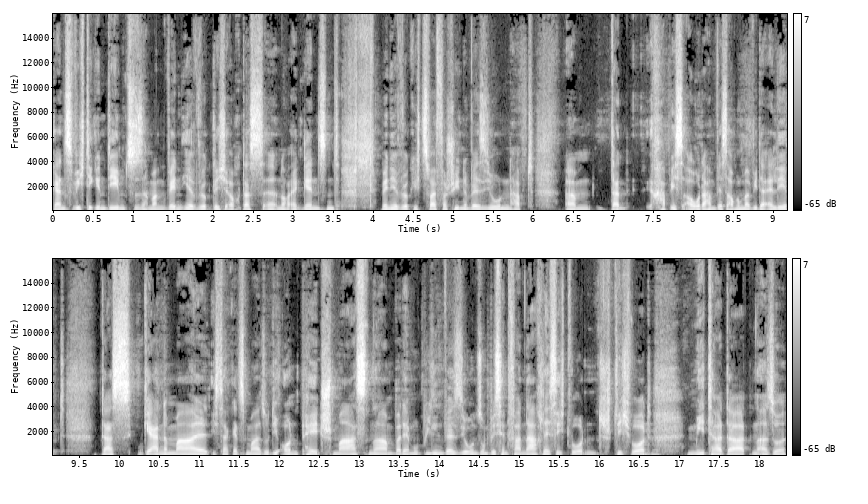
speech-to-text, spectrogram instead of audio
Ganz wichtig in dem Zusammenhang, wenn ihr wirklich auch das äh, noch ergänzend, wenn ihr wirklich zwei verschiedene Versionen habt, ähm, dann habe ich es auch, oder haben wir es auch immer wieder erlebt, dass gerne mal, ich sage jetzt mal so die On-Page-Maßnahmen bei der mobilen Version so ein bisschen vernachlässigt wurden. Stichwort mhm. Metadaten, also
